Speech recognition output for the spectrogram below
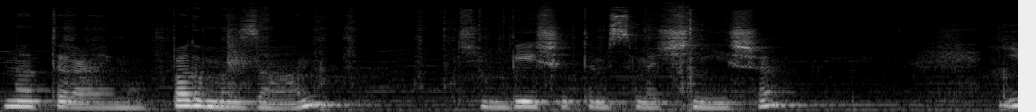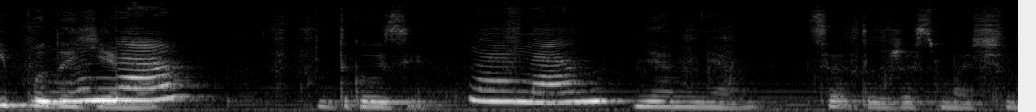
натираємо пармезан. Чим більше, тим смачніше. І подаємо. Друзі, ням-ням. Це дуже смачно.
